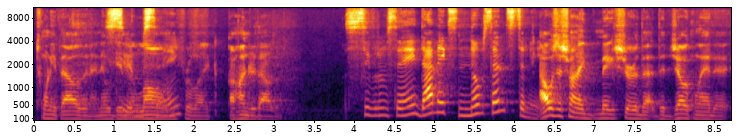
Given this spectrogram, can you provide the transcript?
twenty thousand, and they'll give See me a loan saying? for like a hundred thousand. See what I'm saying? That makes no sense to me. I was just trying to make sure that the joke landed,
